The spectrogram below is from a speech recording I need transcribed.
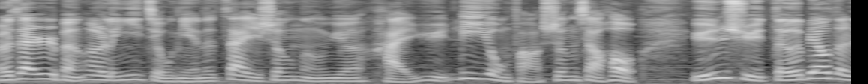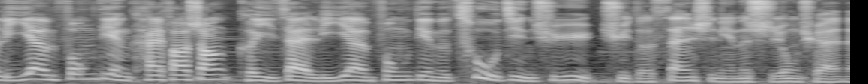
而在日本二零一九年的再生能源海域利用法生效后，允许得标的离岸风电开发商可以在离岸风电的促进区域取得三十年的使用权。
